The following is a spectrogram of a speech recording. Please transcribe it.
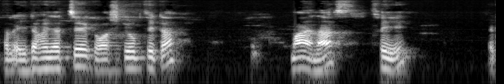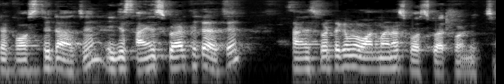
তাহলে এইটা হয়ে যাচ্ছে cos cube theta minus three. এটা কস থিটা আছে। এই যে সাইন স্কোয়ার থিটা আছে, সাইন স্কোয়ারটাকে আমরা ওয়ান মাইনাস কস স্কোয়ার করে নিচ্ছি।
